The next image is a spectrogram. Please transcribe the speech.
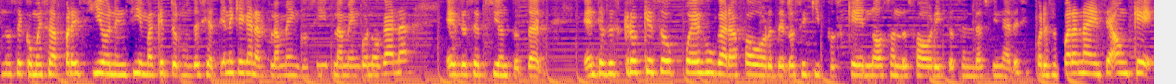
no sé, como esa presión encima que todo el mundo decía, tiene que ganar Flamengo. Si Flamengo no gana, es decepción total. Entonces creo que eso puede jugar a favor de los equipos que no son los favoritos en las finales y por eso Paranaense, aunque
